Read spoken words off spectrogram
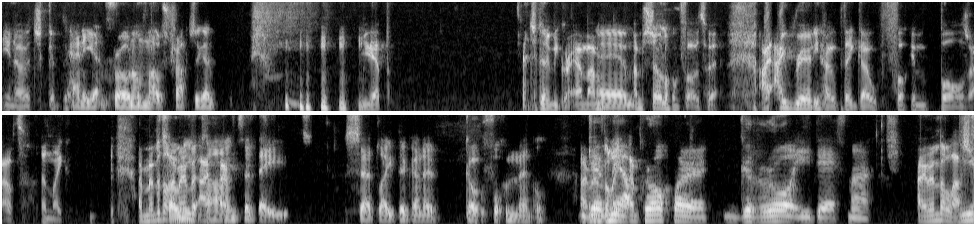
you know, it's good. Kenny getting thrown on mouse traps again. Yep. It's going to be great. I'm, I'm, Um, I'm so looking forward to it. I, I really hope they go fucking balls out and like. I remember that. I Tony remember. I, I, Khan today said like they're gonna go fucking mental. I Give remember. me Like, a proper grotty death match. I remember last Yeah.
